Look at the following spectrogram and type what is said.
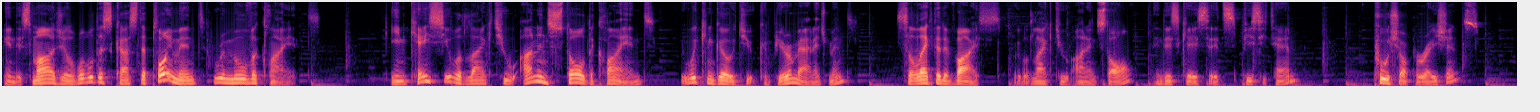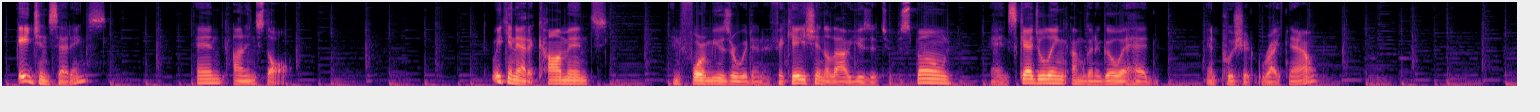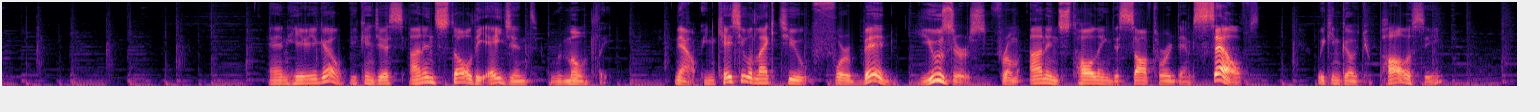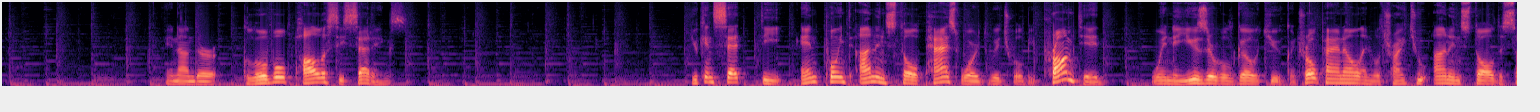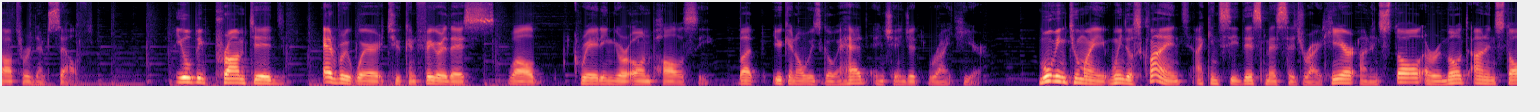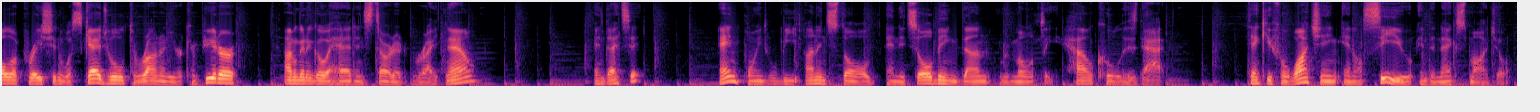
In this module, we will discuss deployment, remove a client. In case you would like to uninstall the client, we can go to Computer Management, select the device we would like to uninstall. In this case, it's PC10, Push Operations, Agent Settings, and Uninstall. We can add a comment, inform user with notification, allow user to postpone, and scheduling. I'm going to go ahead and push it right now. And here you go. You can just uninstall the agent remotely. Now, in case you would like to forbid users from uninstalling the software themselves, we can go to policy and under global policy settings, you can set the endpoint uninstall password, which will be prompted when the user will go to control panel and will try to uninstall the software themselves. You'll be prompted everywhere to configure this while creating your own policy, but you can always go ahead and change it right here. Moving to my Windows client, I can see this message right here, uninstall, a remote uninstall operation was scheduled to run on your computer. I'm gonna go ahead and start it right now. And that's it. Endpoint will be uninstalled and it's all being done remotely. How cool is that? Thank you for watching and I'll see you in the next module.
